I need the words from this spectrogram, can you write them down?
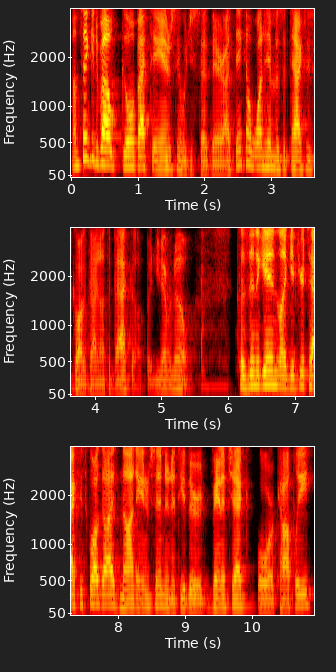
I'm thinking about going back to Anderson, what you said there. I think I want him as a taxi squad guy, not the backup, but you never know. Because then again, like if your taxi squad guy is not Anderson and it's either Vanecek or Copley,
